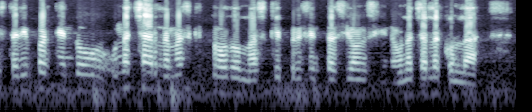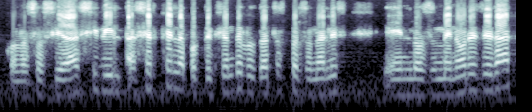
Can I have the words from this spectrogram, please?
estaré impartiendo una charla más que todo, más que presentación, sino una charla con la, con la sociedad civil acerca de la protección de los datos personales en los menores de edad.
